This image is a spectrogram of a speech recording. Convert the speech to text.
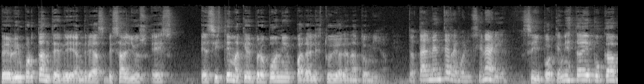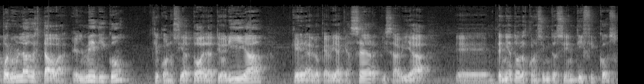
pero lo importante de Andreas Vesalius es el sistema que él propone para el estudio de la anatomía. Totalmente revolucionario. Sí, porque en esta época, por un lado, estaba el médico, que conocía toda la teoría, qué era lo que había que hacer y sabía, eh, tenía todos los conocimientos científicos.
